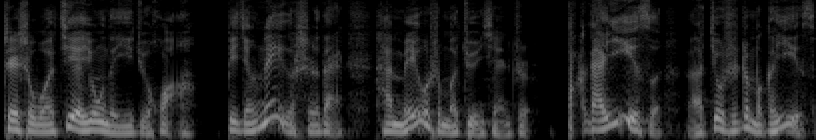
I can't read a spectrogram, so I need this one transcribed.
这是我借用的一句话啊，毕竟那个时代还没有什么郡县制，大概意思呃就是这么个意思。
